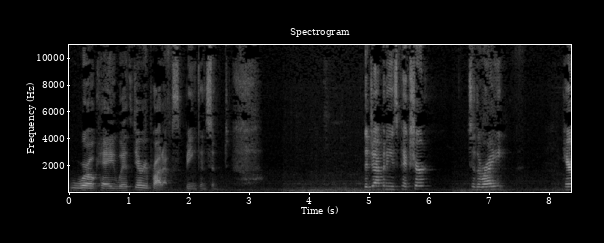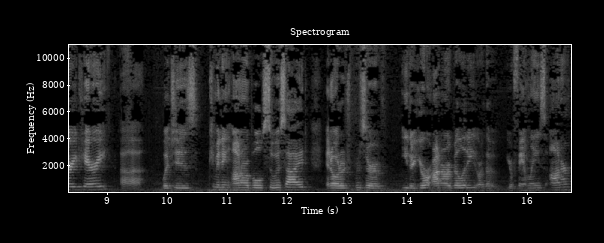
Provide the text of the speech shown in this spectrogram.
we're okay with dairy products being consumed. The Japanese picture to the right, Harikari, uh, which is committing honorable suicide in order to preserve either your honorability or the, your family's honor.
